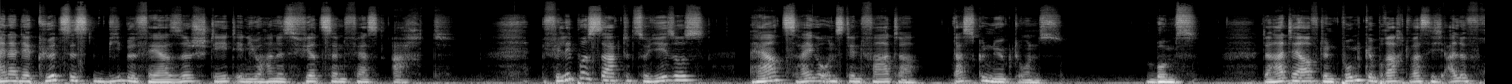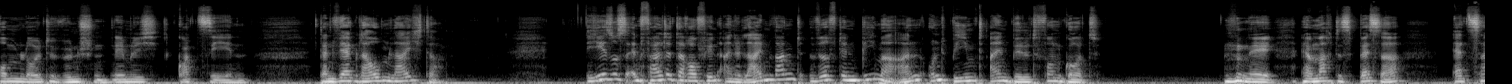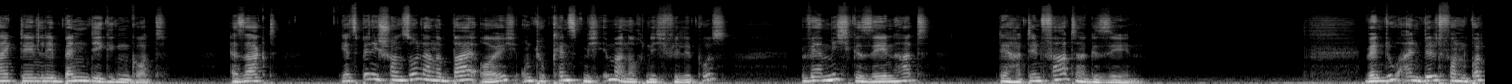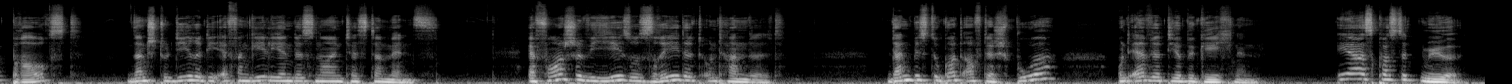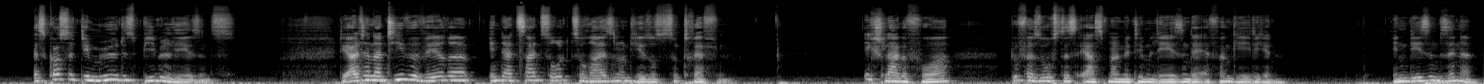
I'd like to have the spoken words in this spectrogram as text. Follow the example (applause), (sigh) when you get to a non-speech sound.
Einer der kürzesten Bibelverse steht in Johannes 14, Vers 8. Philippus sagte zu Jesus, Herr, zeige uns den Vater, das genügt uns. Bums. Da hat er auf den Punkt gebracht, was sich alle frommen Leute wünschen, nämlich Gott sehen. Dann wäre Glauben leichter. Jesus entfaltet daraufhin eine Leinwand, wirft den Beamer an und beamt ein Bild von Gott. (laughs) nee, er macht es besser, er zeigt den lebendigen Gott. Er sagt, jetzt bin ich schon so lange bei euch und du kennst mich immer noch nicht, Philippus. Wer mich gesehen hat, der hat den Vater gesehen. Wenn du ein Bild von Gott brauchst, dann studiere die Evangelien des Neuen Testaments. Erforsche, wie Jesus redet und handelt. Dann bist du Gott auf der Spur und er wird dir begegnen. Ja, es kostet Mühe. Es kostet die Mühe des Bibellesens. Die Alternative wäre, in der Zeit zurückzureisen und Jesus zu treffen. Ich schlage vor, du versuchst es erstmal mit dem Lesen der Evangelien. In diesem Sinne.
